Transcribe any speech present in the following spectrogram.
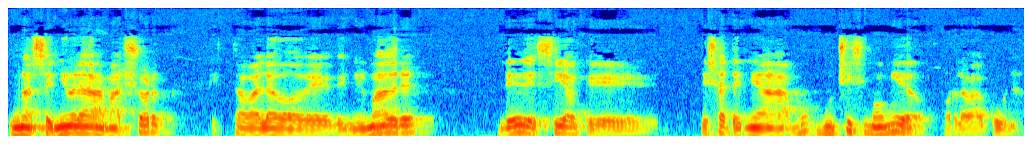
una señora mayor que estaba al lado de, mi madre le decía que ella tenía muchísimo miedo por la vacuna.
